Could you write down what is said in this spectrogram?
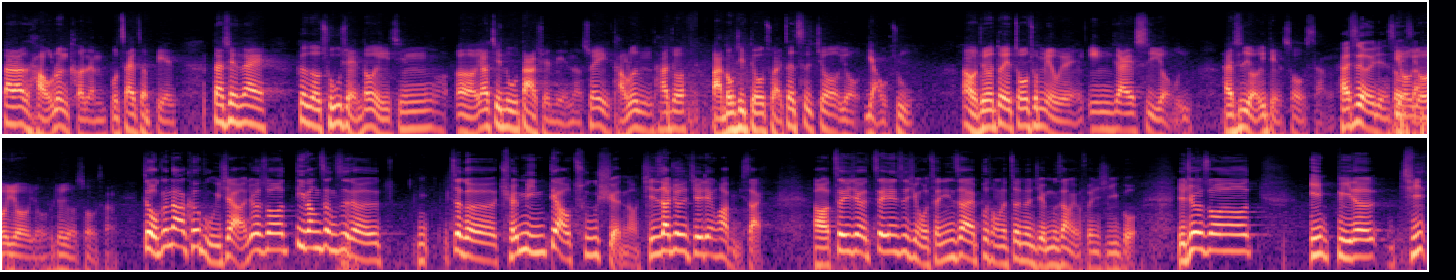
大家的讨论可能不在这边，但现在各个初选都已经呃要进入大选年了，所以讨论他就把东西丢出来，这次就有咬住。那我觉得对周春美委员应该是有，还是有一点受伤，还是有一点受伤，有有有有就有受伤。就我跟大家科普一下，就是说地方政治的这个全民调初选哦，其实它就是接电话比赛。好，这一件这件事情，我曾经在不同的政论节目上有分析过。也就是说，以比的其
